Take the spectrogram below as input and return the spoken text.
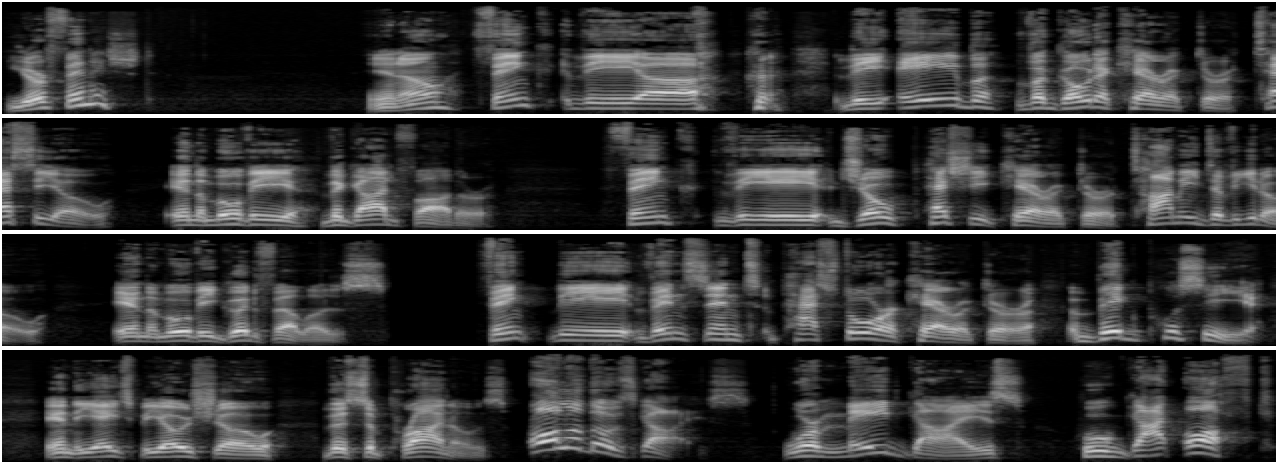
You're finished. You know, think the uh, the Abe Vigoda character, Tessio, in the movie The Godfather. Think the Joe Pesci character, Tommy DeVito, in the movie Goodfellas. Think the Vincent Pastore character, Big Pussy, in the HBO show The Sopranos. All of those guys were made guys who got offed,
